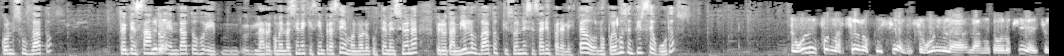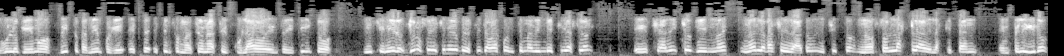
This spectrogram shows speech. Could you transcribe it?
con sus datos. Estoy pensando en datos, eh, las recomendaciones que siempre hacemos, no lo que usted menciona, pero también los datos que son necesarios para el Estado. ¿Nos podemos sentir seguros? Según la información oficial y según la, metodología y según lo que hemos visto también, porque esta, información ha circulado entre distintos ingenieros, yo no soy ingeniero, pero sí trabajo en temas de investigación, eh, se ha dicho que no es, no es la base de datos, insisto, no son las claves las que están en peligro,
